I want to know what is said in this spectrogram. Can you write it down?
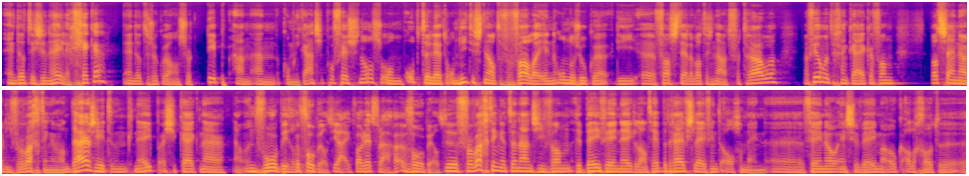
En dat is een hele gekke. En dat is ook wel een soort tip aan, aan communicatieprofessionals om op te letten om niet te snel te vervallen in onderzoeken die uh, vaststellen wat is nou het vertrouwen. Maar veel meer te gaan kijken van wat zijn nou die verwachtingen? Want daar zit een kneep als je kijkt naar nou, een voorbeeld. Een voorbeeld, ja, ik wou net vragen. Een voorbeeld. De verwachtingen ten aanzien van de BV Nederland, het bedrijfsleven in het algemeen. Uh, VNO, NCW, maar ook alle grote uh,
